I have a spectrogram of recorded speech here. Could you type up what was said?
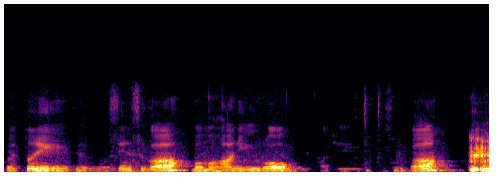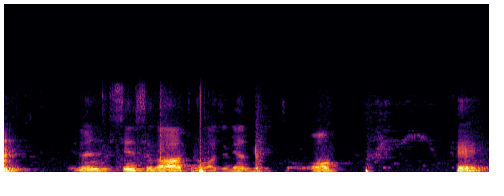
그랬더니 그 since가 뭐뭐한 이유로 뭐까지 됐습니까? 얘는 since가 들어가주면 되겠죠. 오케이.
